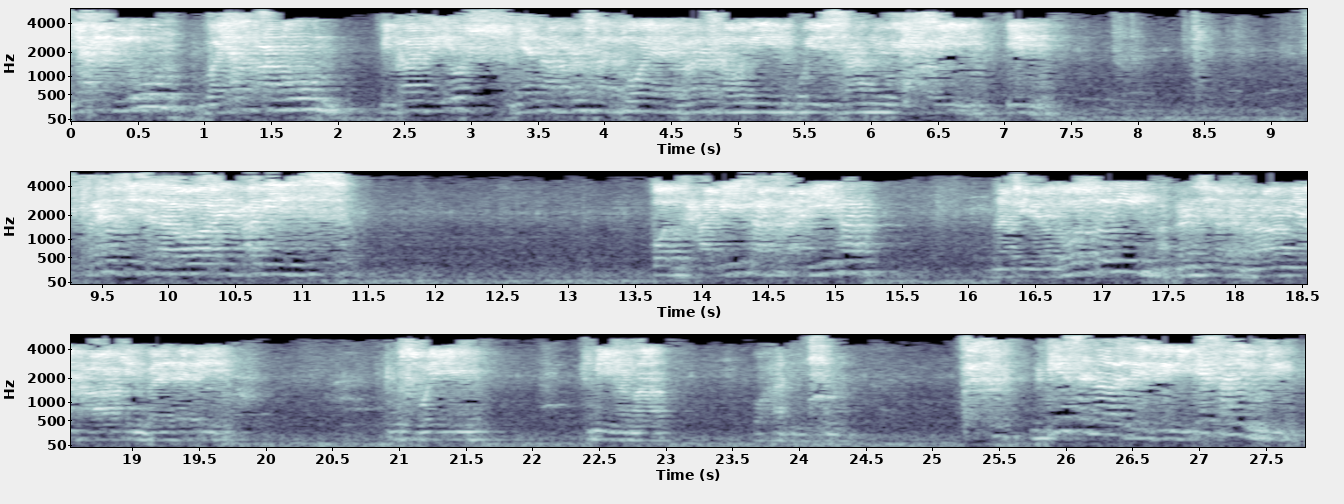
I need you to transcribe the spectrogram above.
jahlun wa jazranun i kaže još jedna vrsta to je vrsta oni koji stanuju i koji idu. Prenosi se da ovaj hadis od hadisa sahiha znači vjerodostojni a prenosi ga Tabramija, Hakim, Behepi u svojim knjigama o hadisima. Gdje se nalaze žini? Gdje stanuju žini?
